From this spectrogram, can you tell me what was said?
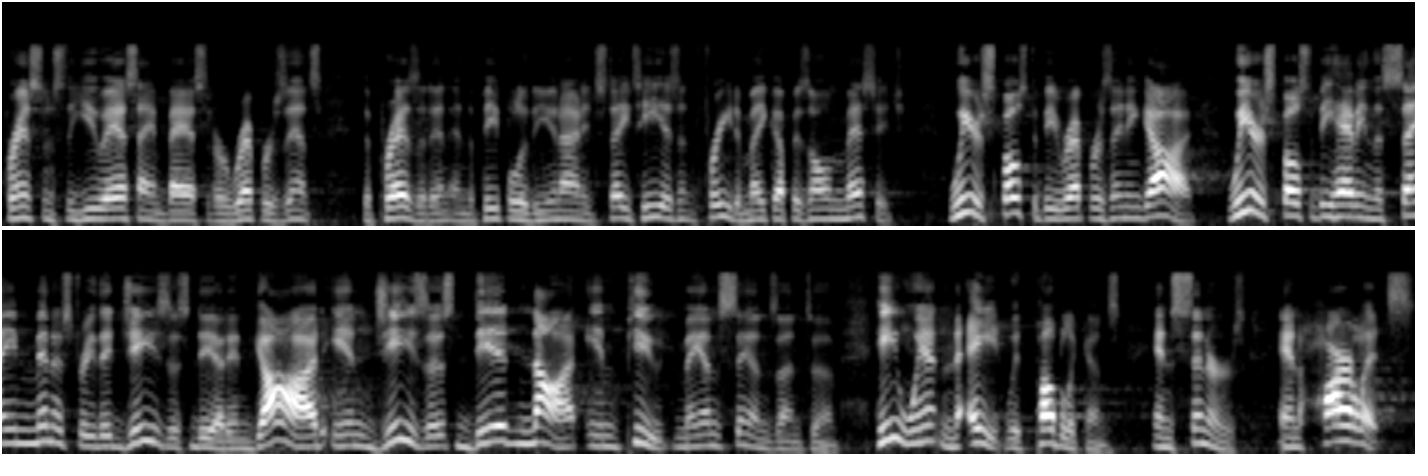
for instance, the U.S. ambassador represents the president and the people of the United States. He isn't free to make up his own message. We are supposed to be representing God. We are supposed to be having the same ministry that Jesus did. And God in Jesus did not impute man's sins unto him. He went and ate with publicans and sinners and harlots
